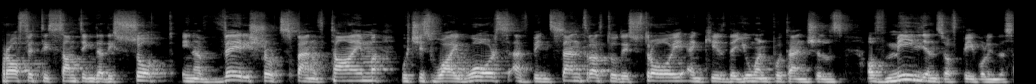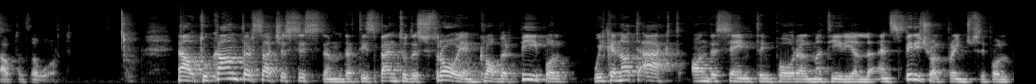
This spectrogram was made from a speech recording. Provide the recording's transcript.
profit is something that is sought in a very short span of time, which is why wars have been central to destroy and kill the human potentials of millions of people in the south of the world. Now, to counter such a system that is bent to destroy and clobber people, we cannot act on the same temporal, material, and spiritual principle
